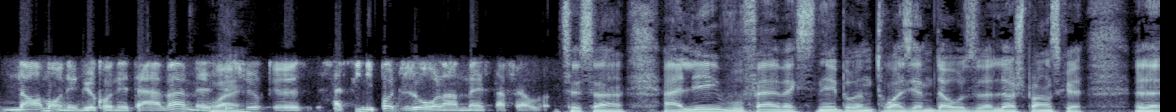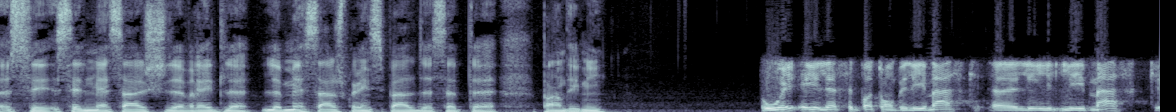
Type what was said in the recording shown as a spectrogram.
non, mais on est mieux qu'on était avant, mais c'est sûr que ça finit pas du jour au lendemain, cette affaire-là. C'est ça. Hein? Allez vous faire vacciner pour une troisième dose. Là, je pense que c'est le message qui devrait être le, message principal de cette euh, pandémie. Oui, et laissez pas tomber les masques. Euh, les, masques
